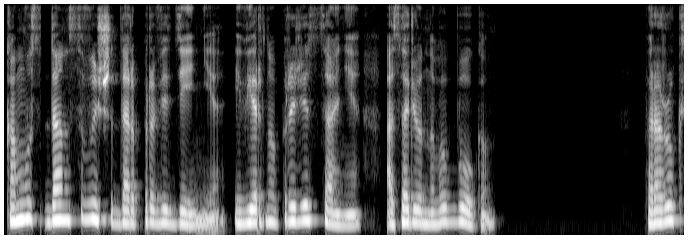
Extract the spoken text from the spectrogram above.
кому дан свыше дар проведения и верного прорицания, озаренного Богом. Пророк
